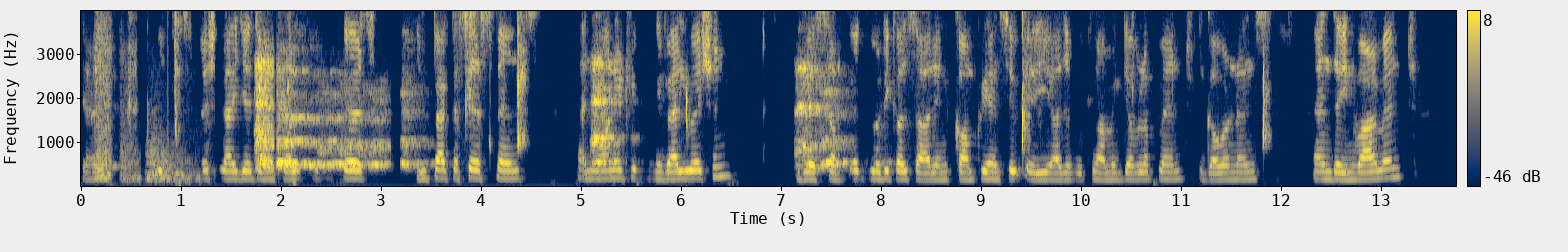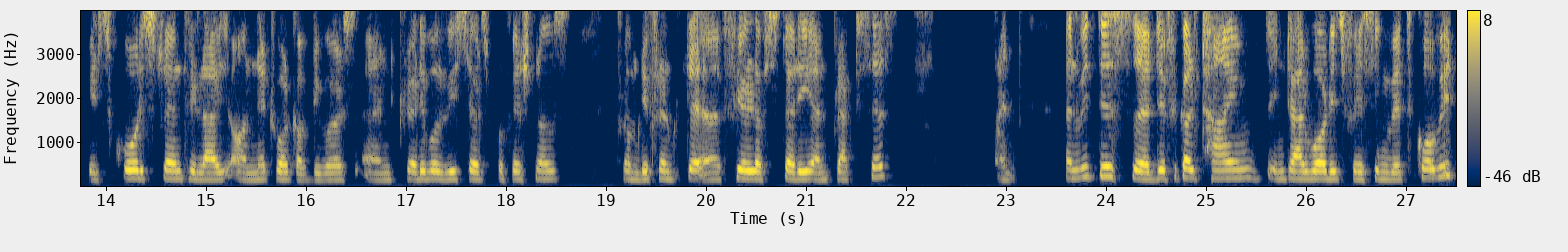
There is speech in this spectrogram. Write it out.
which specializes in policy research, impact assessments, and monitoring and evaluation. Their subject verticals are in comprehensive areas of economic development, governance, and the environment, its core strength relies on network of diverse and credible research professionals from different uh, field of study and practices. And, and with this uh, difficult time the entire world is facing with COVID,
